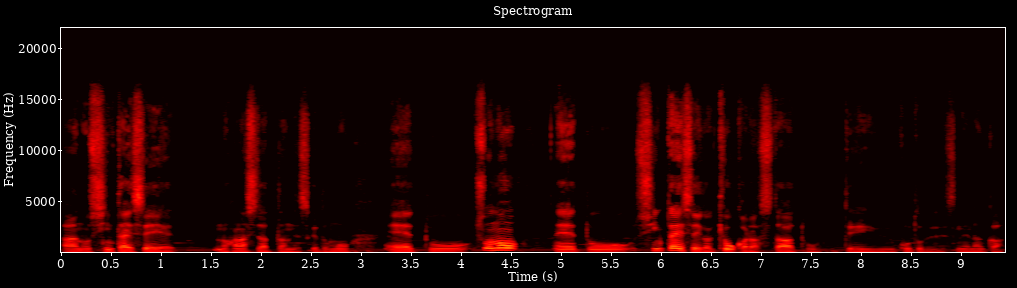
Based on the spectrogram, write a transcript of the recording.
ー、あの新体制の話だったんですけども、えーと、その、えーと、新体制が今日からスタートっていうことでですねなんか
